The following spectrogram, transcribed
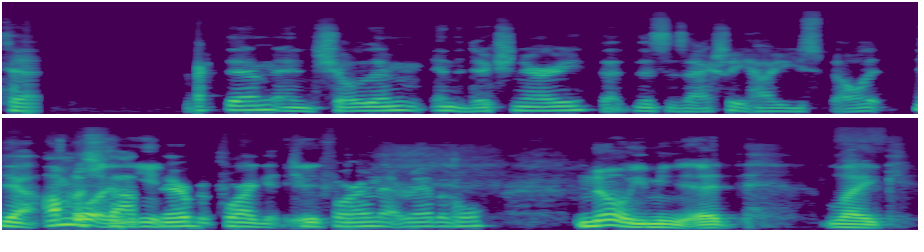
to them and show them in the dictionary that this is actually how you spell it. Yeah, I'm gonna well, stop there before I get too it, far in that rabbit hole. No, you mean it, like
